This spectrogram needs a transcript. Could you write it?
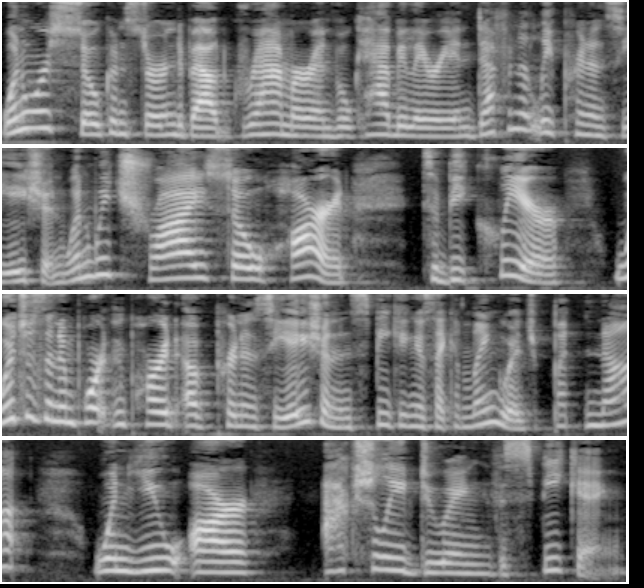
When we're so concerned about grammar and vocabulary and definitely pronunciation, when we try so hard to be clear, which is an important part of pronunciation and speaking a second language, but not when you are actually doing the speaking.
